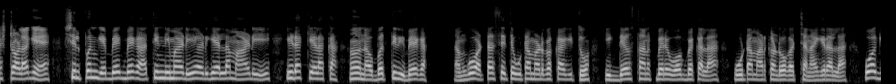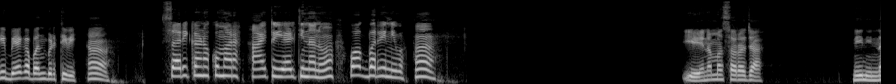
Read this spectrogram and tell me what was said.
ಅಷ್ಟೊಳಗೆ ಶಿಲ್ಪನ್ಗೆ ಬೇಗ ಬೇಗ ತಿಂಡಿ ಮಾಡಿ ಅಡುಗೆ ಎಲ್ಲ ಮಾಡಿ ಇಡಕ್ಕೆ ಕೇಳಕ್ಕ ಹ್ಞೂ ನಾವು ಬರ್ತೀವಿ ಬೇಗ. ನಮಗೂ ಹೊಟ್ಟೆ ಸೇತಿ ಊಟ ಮಾಡಬೇಕಾಗಿತ್ತು. ಈಗ ದೇವಸ್ಥಾನಕ್ಕೆ ಬೇರೆ ಹೋಗ್ಬೇಕಲ್ಲ ಊಟ ಮಾಡ್ಕೊಂಡು ಹೋಗೋದು ಚೆನ್ನಾಗಿರಲ್ಲ. ಹೋಗಿ ಬೇಗ ಬಂದ್ಬಿಡ್ತೀವಿ. ಹಾಂ. ಸರಿ ಕಣ ಕುಮಾರ ಆಯ್ತು ಹೇಳ್ತೀನಿ ನಾನು. ಹೋಗಿ ಬರ್ರಿ ನೀವು. ಹಾಂ. ಏನಮ್ಮ ಸರೋಜ? ನೀನಿನ್ನ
